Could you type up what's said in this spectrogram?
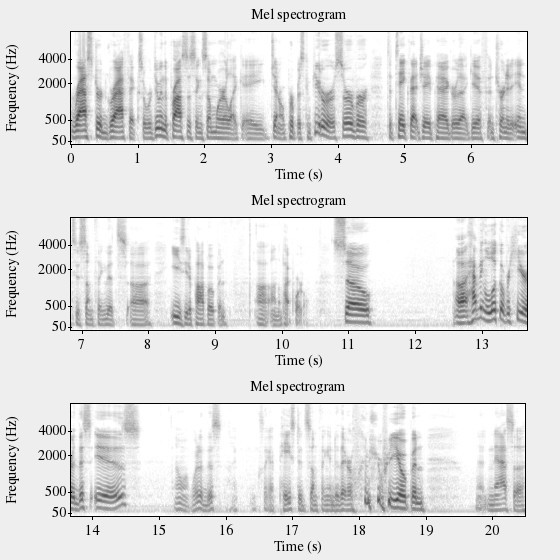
rastered graphic. So we're doing the processing somewhere like a general purpose computer or a server to take that JPEG or that GIF and turn it into something that's uh, easy to pop open uh, on the PyPortal. So uh, having a look over here, this is, oh, what did this, looks like I pasted something into there. Let me reopen that NASA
